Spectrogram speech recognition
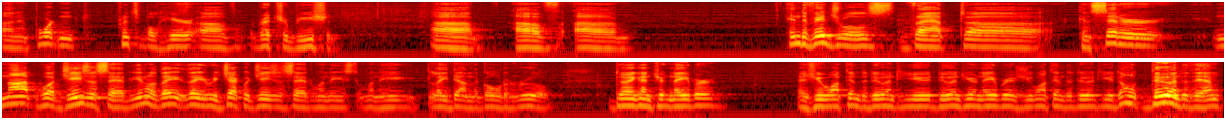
an important principle here of retribution, uh, of um, individuals that uh, consider not what Jesus said. You know, they, they reject what Jesus said when, he's, when he laid down the golden rule doing unto your neighbor as you want them to do unto you, do unto your neighbor as you want them to do unto you. Don't do unto them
